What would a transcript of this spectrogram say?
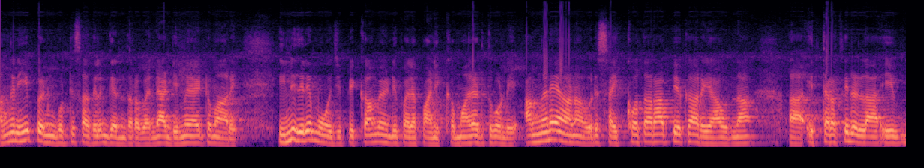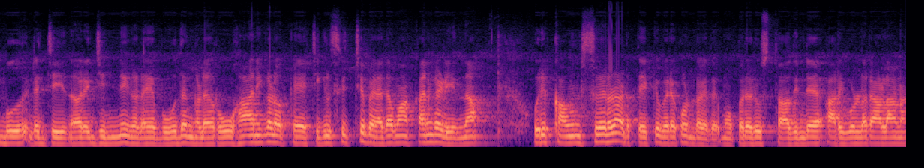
അങ്ങനെ ഈ പെൺകുട്ടി സതിൽ ഗന്ധർവന്റെ അടിമയായിട്ട് മാറി. ഇനി ഇതിനെ മോചിപ്പിക്കാൻ വേണ്ടി പല പണിക്കന്മാരെ എടുത്തുകൊണ്ട് അങ്ങനെയാണ് ഒരു സൈക്കോതെറാപ്പിയൊക്കെ അറിയാവുന്ന ഇത്തരത്തിലുള്ള ഈ ഭൂ ജി ജിന്നുകളെ ഭൂതങ്ങളെ റൂഹാനികളൊക്കെ ചികിത്സിച്ച് ഭേദമാക്കാൻ കഴിയുന്ന ഒരു കൗൺസിലറുടെ അടുത്തേക്ക് ഇവരെ കൊണ്ടുപോയത്. മൂപ്പര് ഒരു ഉസ്താദിന്റെ അറിവുള്ള ഒരാളാണ്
